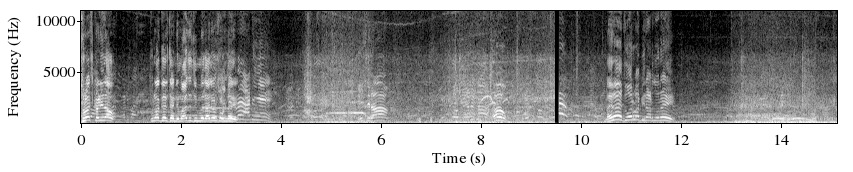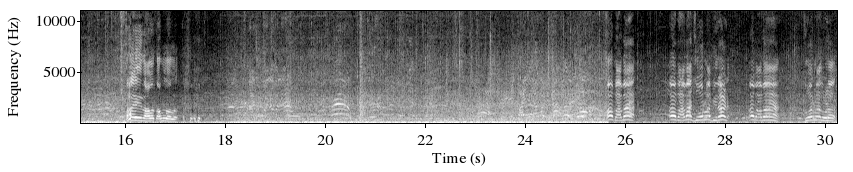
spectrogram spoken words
सूरज कडी लाव. तुला घरच्याने माझ्या जिम्मेदारीवर सोडलंय. जय श्रीराम. हो. नाही रे जोर मा बिराड जोर रे. आहे झालं चालू झालं. ओ बाबा. ओ बाबा जोर मा बिराड ओ बाबा जोर मा थोडं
